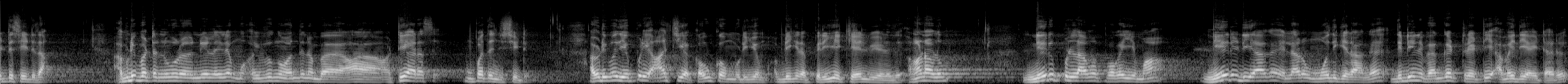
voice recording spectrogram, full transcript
எட்டு சீட்டு தான். அப்படிப்பட்ட நூறு நிலையில் இவங்க வந்து நம்ம டிஆர்எஸ் முப்பத்தஞ்சு சீட்டு. அப்படிங்கும்போது எப்படி ஆட்சியை கவுக்க முடியும் அப்படிங்கிற பெரிய கேள்வி எழுது. ஆனாலும் நெருப்பு இல்லாமல் புகையுமா? நேரடியாக எல்லாரும் மோதிக்கிறாங்க. திடீர்னு வெங்கட் ரெட்டி அமைதியாயிட்டார்.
